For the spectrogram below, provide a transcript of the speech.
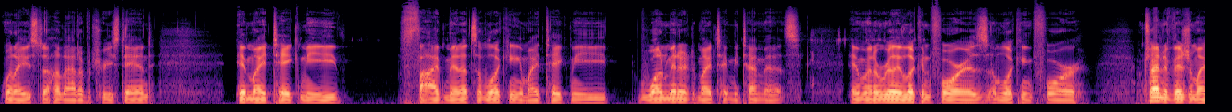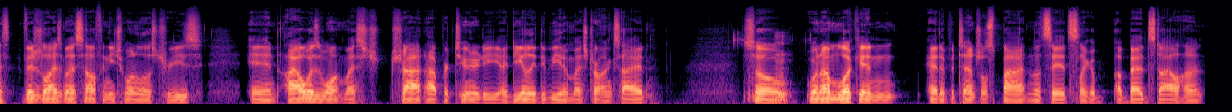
when I used to hunt out of a tree stand. It might take me five minutes of looking. It might take me one minute. It might take me ten minutes. And what I'm really looking for is I'm looking for I'm trying to visualize visualize myself in each one of those trees, and I always want my sh- shot opportunity ideally to be to my strong side. So Mhm. when I'm looking at a potential spot, and let's say it's like a, a bed style hunt,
